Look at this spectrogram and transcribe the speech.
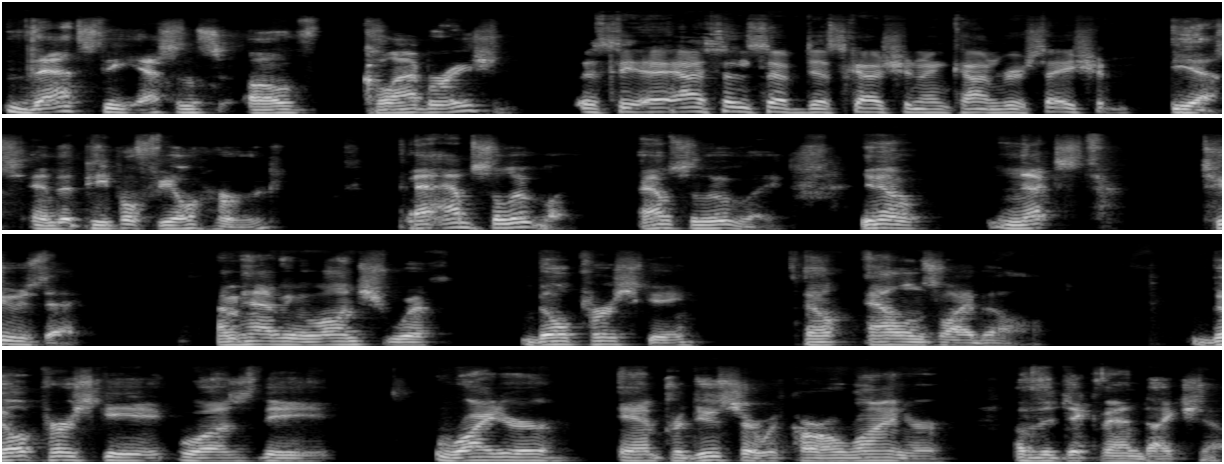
That's the essence of collaboration. It's the essence of discussion and conversation. Yes. And that people feel heard. Absolutely. Absolutely. You know, next Tuesday, I'm having lunch with Bill Persky, Alan Zweibel. Bill Persky was the writer and producer with Carl Reiner of the Dick Van Dyke Show.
